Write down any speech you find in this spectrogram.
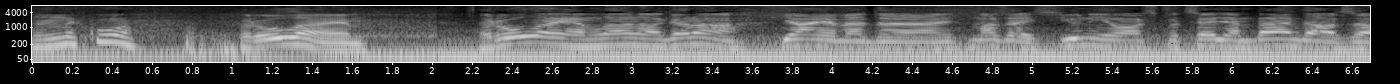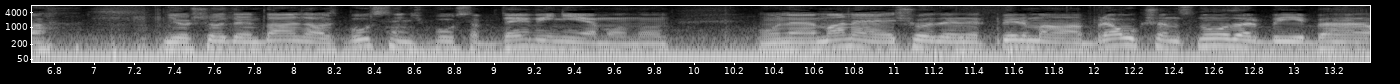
Un neko, rulējam. Rulējam lēnā garā, jāieved uh, mazais juniors pa ceļam bērndārzā, jo šodien bērndārs busiņš būs ap deviņiem, un, un, un uh, manēji šodien ir pirmā braukšanas nodarbība uh,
